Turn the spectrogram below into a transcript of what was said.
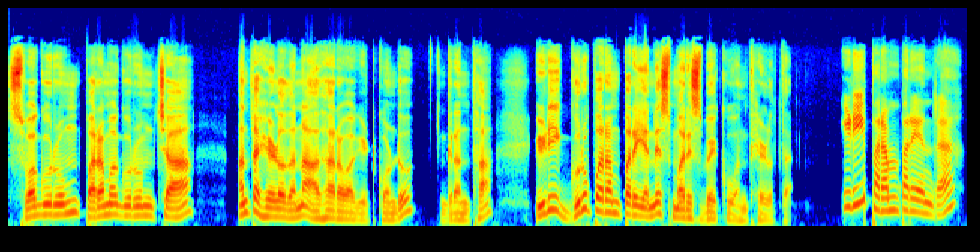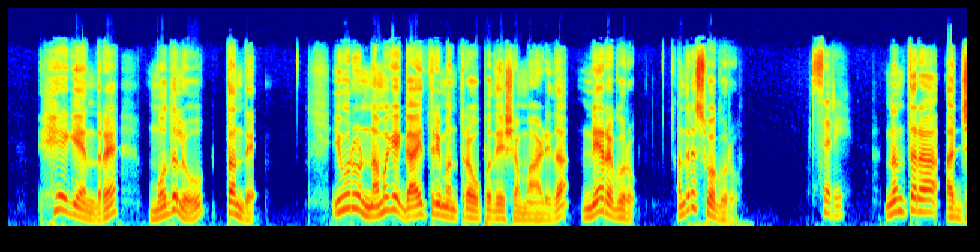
ಸ್ವಗುರುಂ ಪರಮಗುರುಂ ಚ ಅಂತ ಹೇಳೋದನ್ನ ಆಧಾರವಾಗಿಟ್ಕೊಂಡು ಗ್ರಂಥ ಇಡೀ ಗುರುಪರಂಪರೆಯನ್ನೇ ಸ್ಮರಿಸಬೇಕು ಅಂತ ಹೇಳುತ್ತೆ. ಇಡೀ ಪರಂಪರೆ ಅಂದ್ರೆ? ಹೇಗೆ ಅಂದ್ರೆ ಮೊದಲು ತಂದೆ. ಇವರು ನಮಗೆ ಗಾಯತ್ರಿ ಮಂತ್ರ ಉಪದೇಶ ಮಾಡಿದ ನೇರ ಗುರು ಅಂದ್ರೆ ಸ್ವಗುರು. ಸರಿ. ನಂತರ ಅಜ್ಜ.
